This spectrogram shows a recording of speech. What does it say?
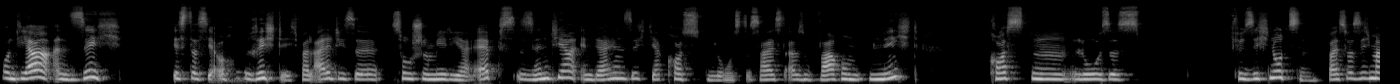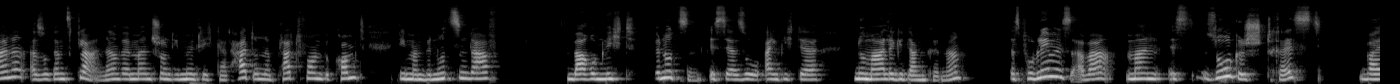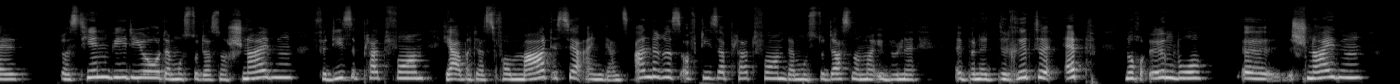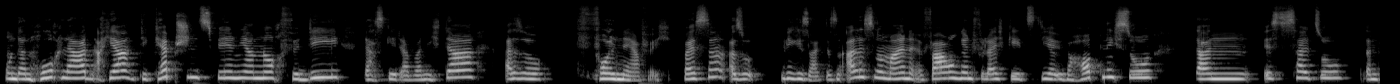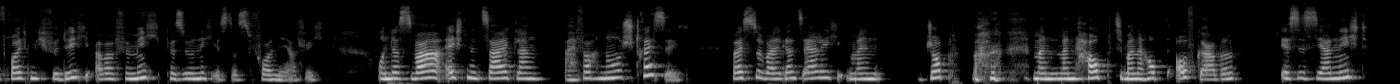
Und ja, an sich ist das ja auch richtig, weil all diese Social Media Apps sind ja in der Hinsicht ja kostenlos. Das heißt also, warum nicht kostenloses für sich nutzen. Weißt du, was ich meine? Also ganz klar, ne? wenn man schon die Möglichkeit hat und eine Plattform bekommt, die man benutzen darf, warum nicht benutzen? Ist ja so eigentlich der normale Gedanke. Ne? Das Problem ist aber, man ist so gestresst, weil du hast hier ein Video, da musst du das noch schneiden für diese Plattform. Ja, aber das Format ist ja ein ganz anderes auf dieser Plattform. Da musst du das nochmal über eine, über eine dritte App noch irgendwo äh, schneiden und dann hochladen. Ach ja, die Captions fehlen ja noch für die, das geht aber nicht da. Also voll nervig, weißt du? Also wie gesagt, das sind alles nur meine Erfahrungen. Vielleicht geht es dir überhaupt nicht so. Dann ist es halt so. Dann freue ich mich für dich. Aber für mich persönlich ist das voll nervig. Und das war echt eine Zeit lang einfach nur stressig. Weißt du, weil ganz ehrlich, mein Job, mein, mein Haupt, meine Hauptaufgabe ist es ja nicht,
